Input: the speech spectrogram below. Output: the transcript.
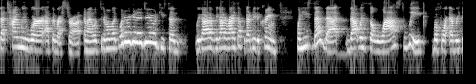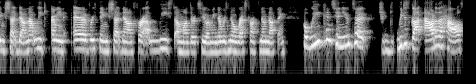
that time we were at the restaurant and I looked at him, I'm like, what are we gonna do? And he said, We gotta we gotta rise up, we gotta be the cream. When he said that, that was the last week before everything shut down. That week, I mean, everything shut down for at least a month or two. I mean, there was no restaurants, no nothing. But we continued to we just got out of the house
